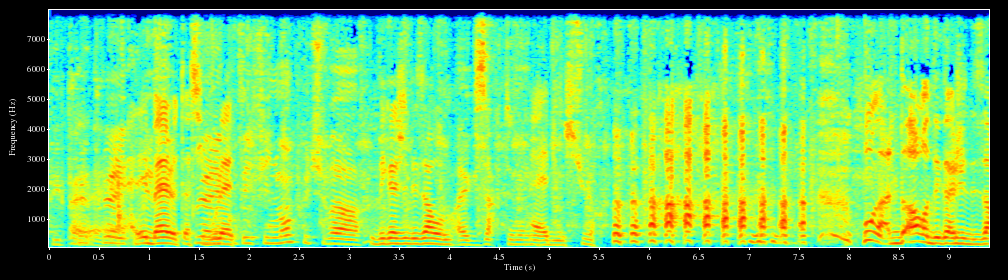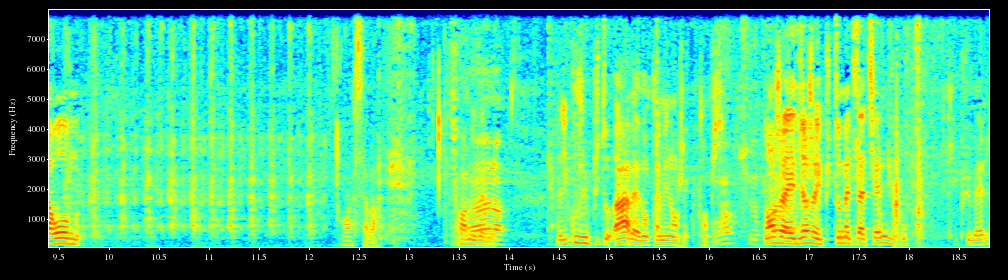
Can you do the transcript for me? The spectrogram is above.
Puis plus, Euh, plus elle est elle est belle, ta plus elle est ciboulette. coupée finement, plus tu vas. Dégager des arômes. Ah, exactement. Eh bien sûr. On adore dégager des arômes. Oh, ça va. Formidable. Voilà. Ah, Du coup, j'ai plutôt. Ah, bah non, t'as mélangé. Tant pis. Non, Non, pas- j'allais dire, j'allais plutôt mettre la tienne, du coup, qui est plus belle.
